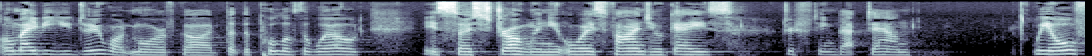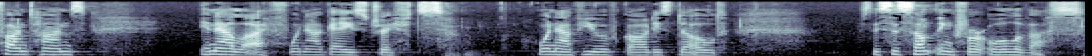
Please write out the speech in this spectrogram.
Or maybe you do want more of God, but the pull of the world is so strong and you always find your gaze drifting back down. We all find times in our life when our gaze drifts, when our view of God is dulled. So this is something for all of us.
